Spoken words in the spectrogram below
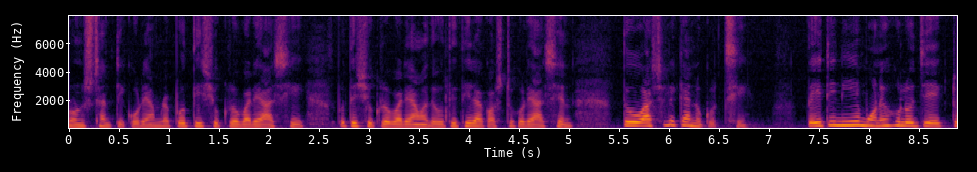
অনুষ্ঠানটি করে? আমরা প্রতি শুক্রবারে আসি, প্রতি শুক্রবারে আমাদের অতিথিরা কষ্ট করে আসেন। তো আসলে কেন করছি? তো এটি নিয়ে মনে হলো যে একটু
